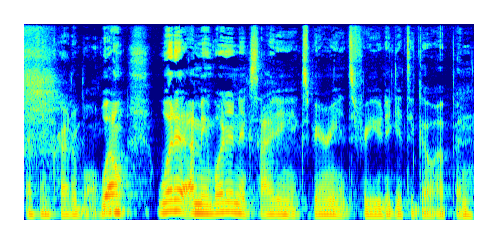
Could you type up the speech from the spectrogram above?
that's incredible. Well, what, a, I mean, what an exciting experience for you to get to go up and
